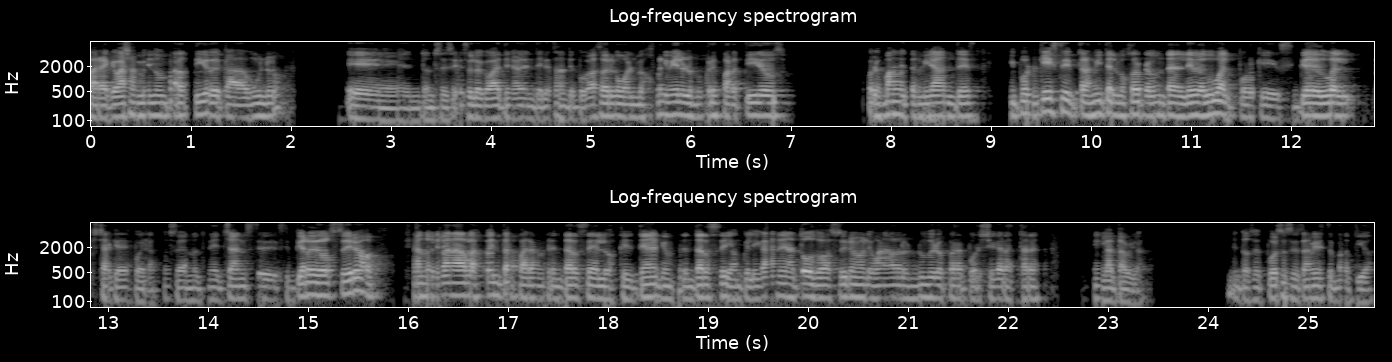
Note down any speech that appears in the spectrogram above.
Para que vayan viendo un partido de cada uno. Eh, entonces, eso es lo que va a tener de interesante, porque vas a ver como el mejor nivel los mejores partidos, o los más determinantes. ¿Y por qué se transmite el mejor pregunta en el Euro Dual? Porque si pierde Dual, ya queda fuera. O sea, no tiene chance. Si pierde 2-0, ya no le van a dar las cuentas para enfrentarse a los que tengan que enfrentarse. Y aunque le ganen a todos 2-0, no les van a dar los números para poder llegar a estar en la tabla. Entonces, por eso se también este partido.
